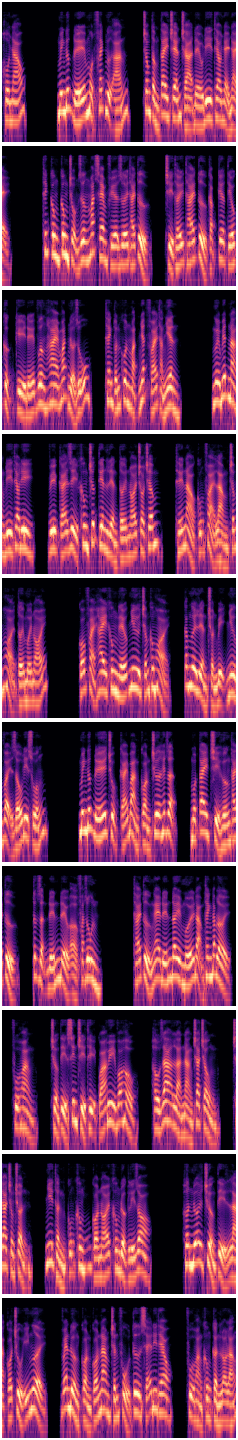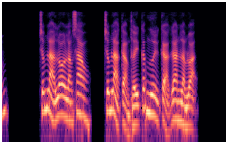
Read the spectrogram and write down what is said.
Hồ nháo Minh Đức Đế một phách ngự án, trong tầm tay chén trà đều đi theo nhảy nhảy. Thích công công trộm dương mắt xem phía dưới thái tử, chỉ thấy thái tử cặp kia tiếu cực kỳ đế vương hai mắt nửa rũ, thanh tuấn khuôn mặt nhất phái thản nhiên. Ngươi biết nàng đi theo đi, vì cái gì không trước tiên liền tới nói cho chấm, thế nào cũng phải làm chấm hỏi tới mới nói. Có phải hay không nếu như chấm không hỏi, các ngươi liền chuẩn bị như vậy giấu đi xuống. Minh Đức Đế chụp cái bàn còn chưa hết giận, một tay chỉ hướng thái tử, tức giận đến đều ở phát run. Thái tử nghe đến đây mới đạm thanh đáp lời, phụ hoàng, trưởng tỷ xin chỉ thị quá huy võ hầu, hầu ra là nàng cha chồng, cha chồng chuẩn, nhi thần cũng không có nói không được lý do. Hơn nữa trưởng tỷ là có chủ ý người, ven đường còn có nam chấn phủ tư sẽ đi theo, phụ hoàng không cần lo lắng. Chấm là lo lắng sao, chấm là cảm thấy các ngươi cả gan làm loạn.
